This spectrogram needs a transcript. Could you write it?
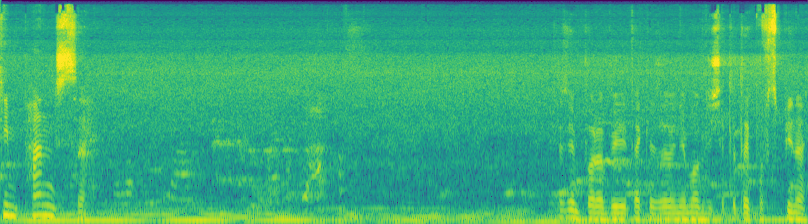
Szympanse. Im porobili takie, żeby nie mogli się tutaj powspinać.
